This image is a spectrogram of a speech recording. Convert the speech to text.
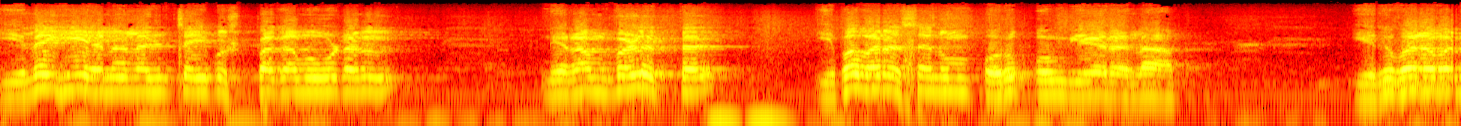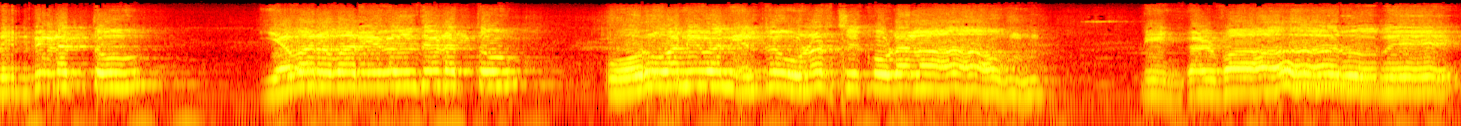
இலகிய நலஞ்சை புஷ்பகமூடல் நிறம் வெளுத்த இபவரசனும் பொறுப்பும் ஏறலாம். இருவரவர் நின்றிடத்தும் எவரவர் இருந்திடத்தும் ஒருவனிவன் என்று உணர்ச்சி கூடலாம். நீங்கள் வாருமே.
